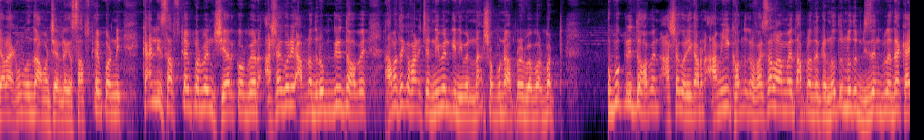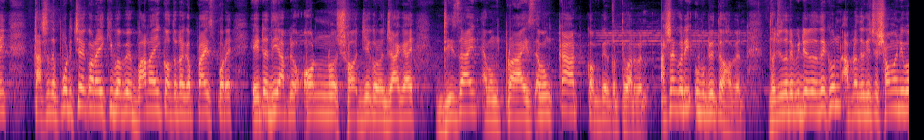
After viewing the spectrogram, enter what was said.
যারা এখন পর্যন্ত আমার চ্যানেলটাকে সাবস্ক্রাইব করেনি কাইন্ডলি সাবস্ক্রাইব করবেন শেয়ার করবেন। আশা করি আপনাদের উপকৃত হবে। আমার থেকে ফার্নিচার নেবেন কি নেবেন না, সম্পূর্ণ আপনার ব্যাপার বাট উপকৃত হবেন, আশা করি। কারণ আমি খন্দকার ফয়সাল আহমেদ আপনাদেরকে নতুন নতুন ডিজাইনগুলো দেখাই, তার সাথে পরিচয় করাই, কীভাবে বানাই, কত টাকা প্রাইস পড়ে, এটা দিয়ে আপনি অন্য যে কোনো জায়গায় ডিজাইন এবং প্রাইস এবং কাট কম্পেয়ার করতে পারবেন। আশা করি উপকৃত হবেন। ধৈর্য ধরে ভিডিওটা দেখুন, আপনাদের কিছু সময় নিব।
